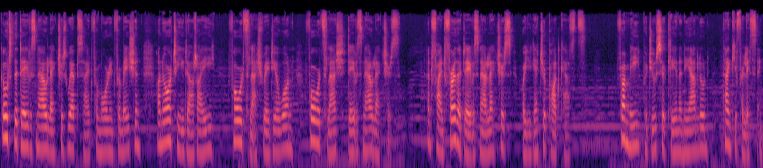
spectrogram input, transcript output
Go to the Davis Now Lectures website for more information on rte.ie forward slash Radio 1 forward slash Davis Now Lectures. And find further Davis Now lectures where you get your podcasts. From me, producer Clíona Ní Anluain, thank you for listening.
